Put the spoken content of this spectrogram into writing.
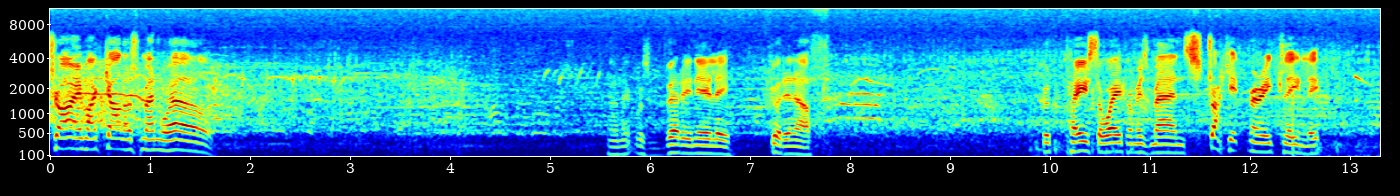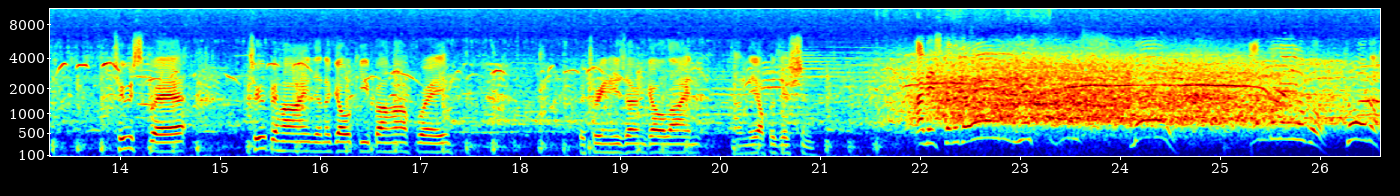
try by Carlos Manuel. And it was very nearly good enough. Good pace away from his man, struck it very cleanly. Two square, two behind and a goalkeeper halfway between his own goal line and the opposition. And it's going to go in! Yes, yes! No! Unbelievable! Corner!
